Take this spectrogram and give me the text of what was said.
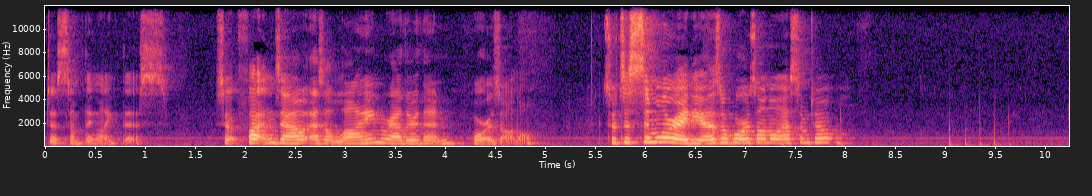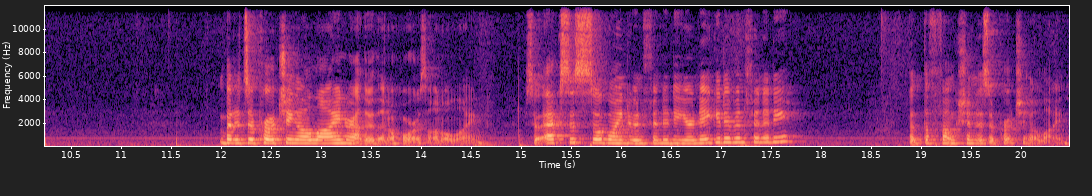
does something like this. So it flattens out as a line rather than horizontal. So it's a similar idea as a horizontal asymptote. But it's approaching a line rather than a horizontal line. So x is still going to infinity or negative infinity, but the function is approaching a line.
